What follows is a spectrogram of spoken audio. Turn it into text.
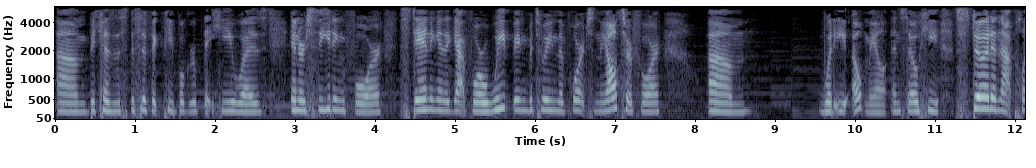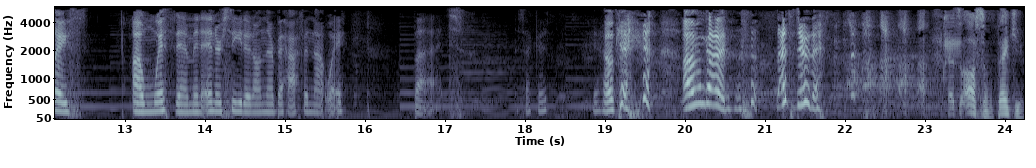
um, because the specific people group that he was interceding for, standing in the gap for, weeping between the porch and the altar for, um, would eat oatmeal. And so he stood in that place um, with them and interceded on their behalf in that way. But, is that good? Okay. I'm good. Let's do this. That's awesome. Thank you.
